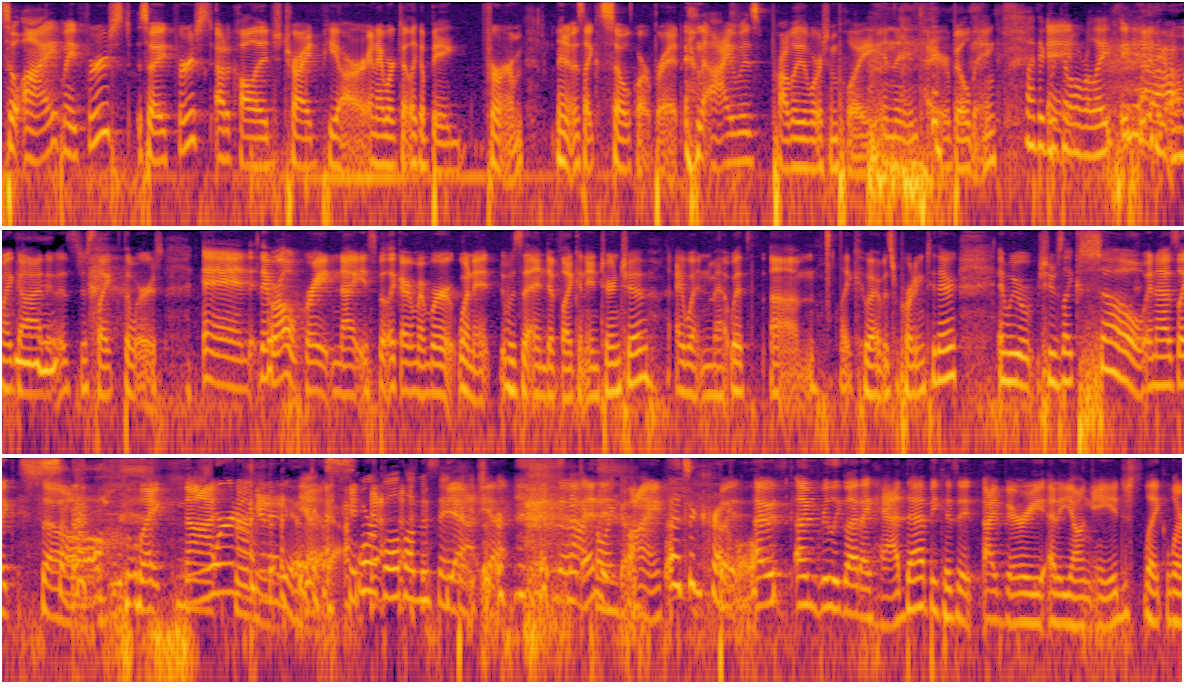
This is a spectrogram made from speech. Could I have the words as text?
So I my first so I first out of college tried PR and I worked at like a big firm and it was like so corporate and I was probably the worst employee in the entire building. I think we can all relate. Yeah, Oh my god, it was just like the worst. And they were all great, and nice, but like I remember when it, it was the end of like an internship, I went and met with um like who I was reporting to there, and we were she was like so, and I was like so, So. like not We're not me. gonna do Yeah. this. We're both on the same Yeah, page yeah. here. And so not it going good. fine. That's incredible. But I was I'm really glad I had that because it I very at a young age like learned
